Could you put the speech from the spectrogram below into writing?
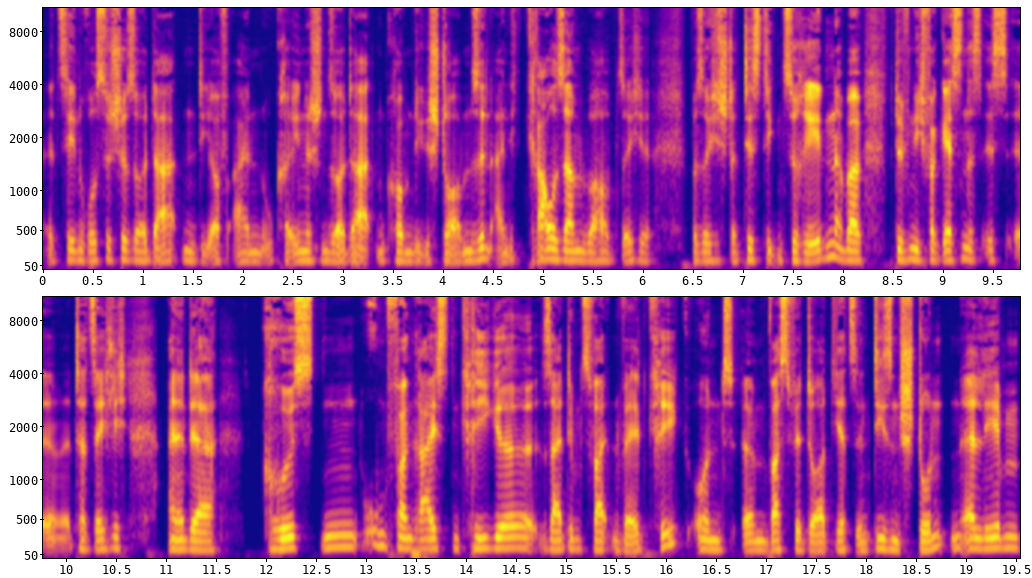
äh, zehn russische Soldaten, die auf einen ukrainischen Soldaten kommen, die gestorben sind. Eigentlich grausam überhaupt solche, über solche Statistiken zu reden, aber wir dürfen nicht vergessen, es ist äh, tatsächlich eine der größten, umfangreichsten Kriege seit dem Zweiten Weltkrieg. Und ähm, was wir dort jetzt in diesen Stunden erleben,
